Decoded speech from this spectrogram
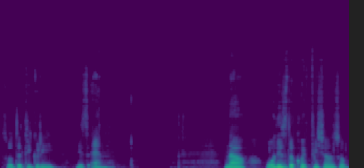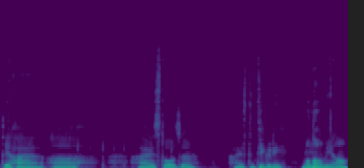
so the degree is n. Now what is the coefficients of the high, uh, highest order highest degree monomial?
